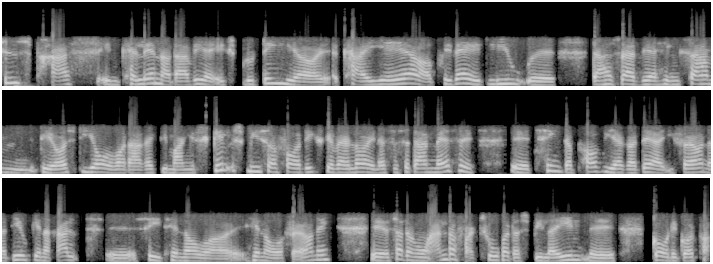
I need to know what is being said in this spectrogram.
tidspres, en kalender, der er ved at eksplodere, øh, karriere og privatliv, øh, der har svært ved at hænge sammen. Det er også de år, hvor der er rigtig mange skilsmisser, for at det ikke skal være løgn. Altså, så der er en masse øh, ting, der påvirker der i 40'erne, og det er jo generelt øh, set hen over, hen over 40'erne. Ikke? Øh, så er der nogle andre faktorer, der spiller ind Øh, går det godt på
